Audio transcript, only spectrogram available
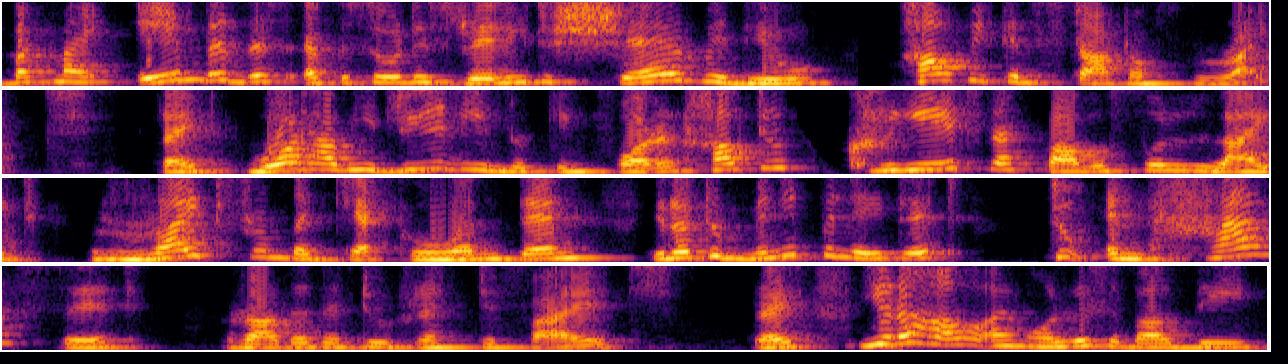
But my aim with this episode is really to share with you how we can start off right, right? What are we really looking for and how to create that powerful light right from the get go and then, you know, to manipulate it, to enhance it rather than to rectify it, right? You know how I'm always about the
